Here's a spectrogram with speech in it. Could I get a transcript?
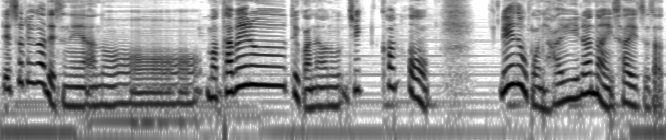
でそれがですね、あの、まあ、食べるっていうかねあの実家の冷蔵庫に入らないサイズだっ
